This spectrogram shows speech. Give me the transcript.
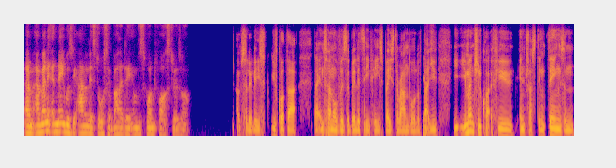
Um, and then it enables the analyst to also validate and respond faster as well. Absolutely, you've got that that internal visibility piece based around all of yes. that. You, you, mentioned quite a few interesting things, and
